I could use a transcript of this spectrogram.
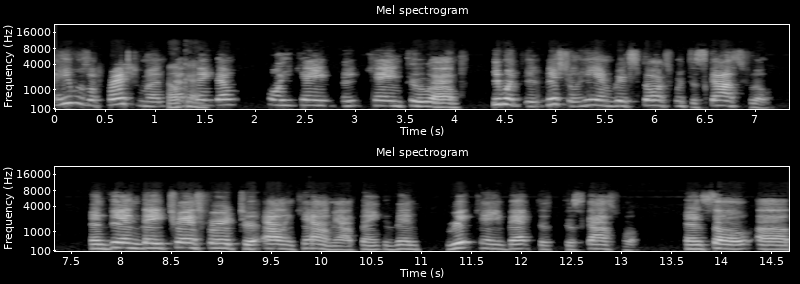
he was a freshman. Okay. I think that before he came, he came to. Um, he went initially. He and Rick Starks went to Scottsville, and then they transferred to Allen County, I think. And then Rick came back to, to Scottsville, and so uh,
